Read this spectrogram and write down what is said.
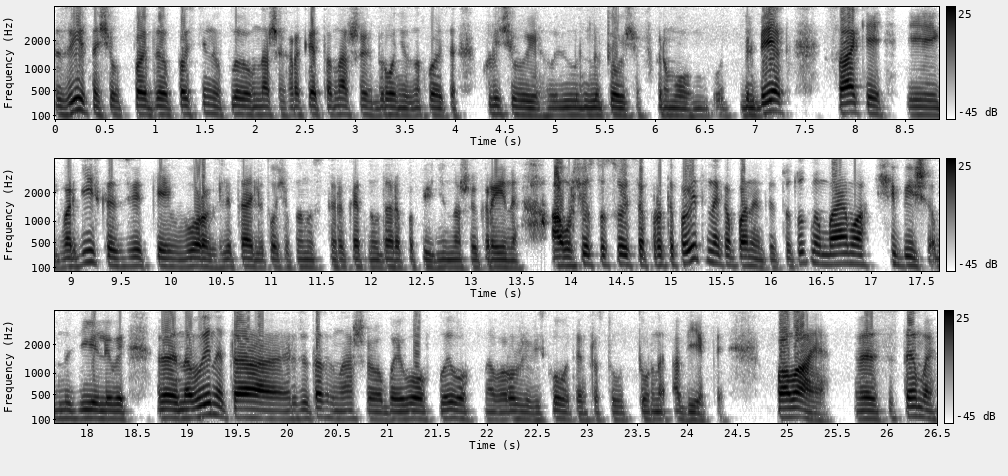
Звісно, що під постійним впливом наших ракет та наших дронів знаходяться ключові литовища в Криму Більбек, Сакі і Гвардійська, звідки ворог злітає для того, щоб наносити ракетні удари по півдню нашої країни. А от що стосується протиповітряної компоненти, то тут ми маємо ще більш обнадійливі е, новини та результати нашого бойового впливу на ворожі військові та інфраструктурні об'єкти. Палає е, системи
